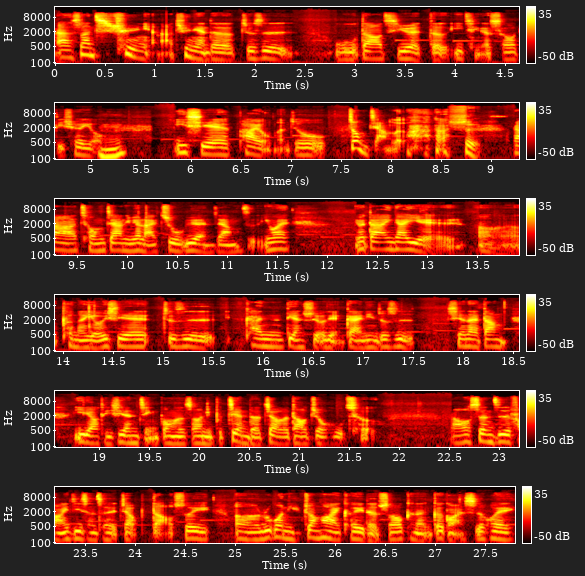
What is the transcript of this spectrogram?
啊，算去年啊，去年的就是五到七月的疫情的时候，的确有。一些派友们就中奖了，是。那从家里面来住院这样子，因为因为大家应该也呃可能有一些就是看电视有点概念，就是现在当医疗体系很紧绷的时候，你不见得叫得到救护车，然后甚至防疫计程车也叫不到，所以呃如果你状况还可以的时候，可能各管事会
